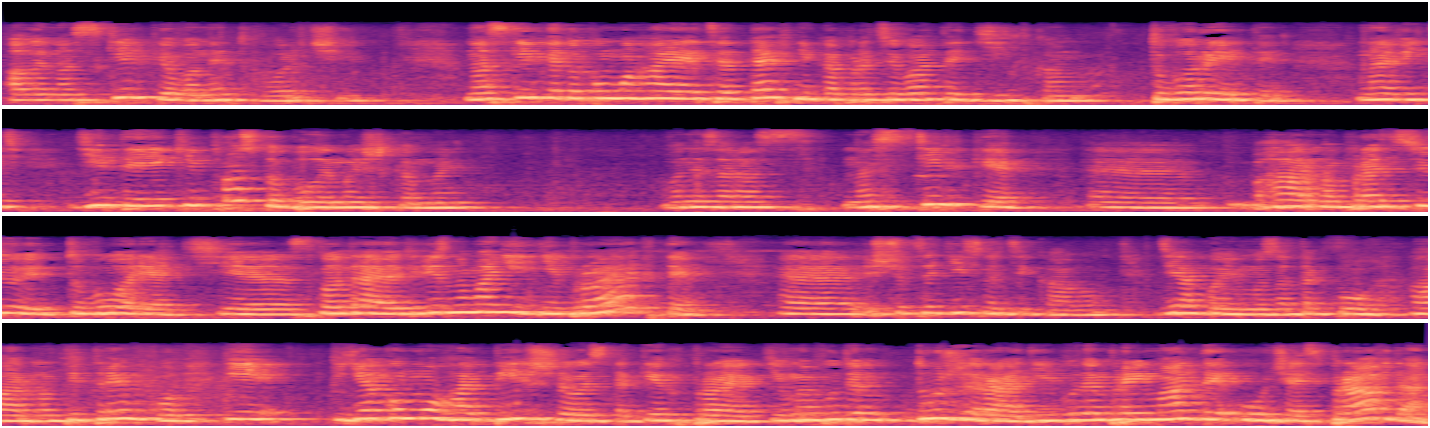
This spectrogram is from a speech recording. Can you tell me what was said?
Але наскільки вони творчі, наскільки допомагає ця техніка працювати діткам, творити. Навіть діти, які просто були мишками, вони зараз настільки е, гарно працюють, творять, е, складають різноманітні проекти, е, що це дійсно цікаво. Дякуємо за таку гарну підтримку. І якомога більше ось таких проєктів. Ми будемо дуже раді і будемо приймати участь, правда?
